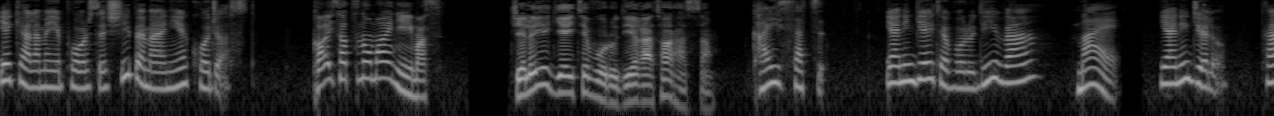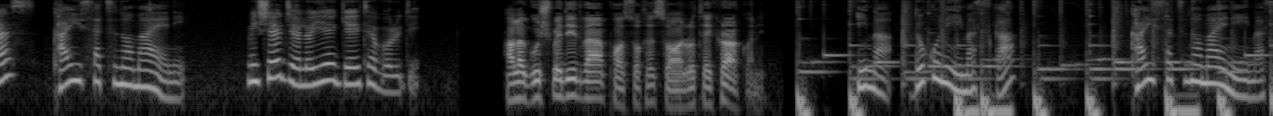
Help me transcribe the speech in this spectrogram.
یک کلمه پرسشی به معنی کجاست. 改札の前にいます. جلوی گیت ورودی قطار هستم. 改札 یعنی گیت ورودی و مای یعنی جلو. پس 改札の前 میشه جلوی گیت ورودی. حالا گوش بدید و پاسخ سوال رو تکرار کنید. 今どこにいますか改札の前にいます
